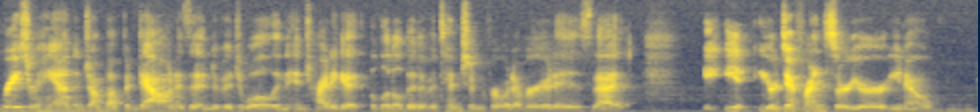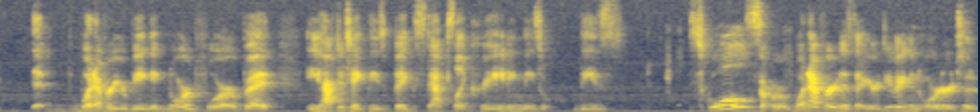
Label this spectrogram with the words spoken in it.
raise your hand and jump up and down as an individual and, and try to get a little bit of attention for whatever it is that y- your difference or your you know whatever you're being ignored for but you have to take these big steps like creating these these schools or whatever it is that you're doing in order to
